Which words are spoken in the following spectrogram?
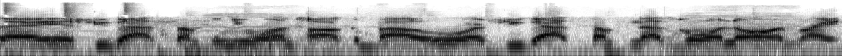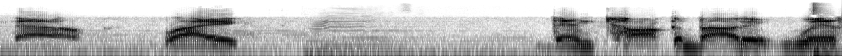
say, if you got something you want to talk about, or if you got something that's going on right now, like then talk about it with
